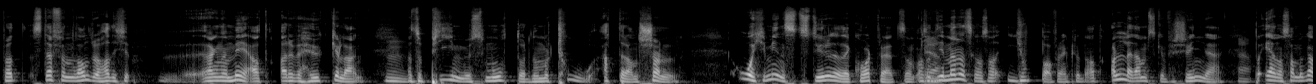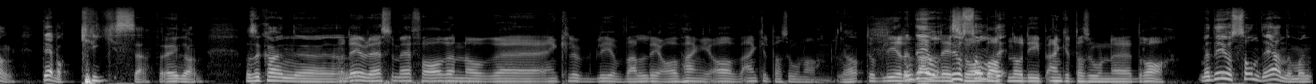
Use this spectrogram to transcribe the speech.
For at Steffen Landro hadde ikke regna med at Arve Haukeland, Mm. altså primus motor nummer to etter han sjøl, og ikke minst styreleder Kortvedt, som, altså Ja. de menneskene som har jobba for den klubben, at alle dem skulle forsvinne Ja. på en og samme gang, det var krise for Øygarden. Og så kan eh, det er jo det som er faren når uh, en klubb blir veldig avhengig av enkeltpersoner. ja. Da blir det, det jo- veldig det sårbart sånn sårbart det- når de enkeltpersonene drar. Men det er jo sånn det er når man,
